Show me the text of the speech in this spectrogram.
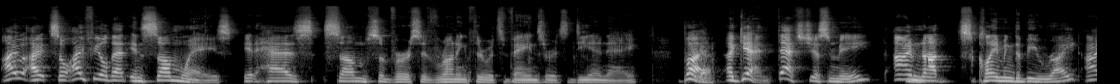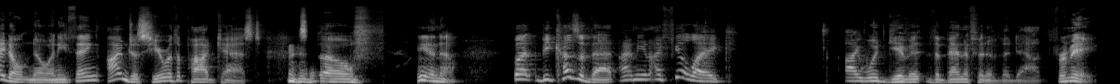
I, I so I feel that in some ways it has some subversive running through its veins or its DNA. But again, that's just me. I'm Hmm. not claiming to be right. I don't know anything. I'm just here with a podcast. so, you know. But because of that, I mean, I feel like I would give it the benefit of the doubt for me,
